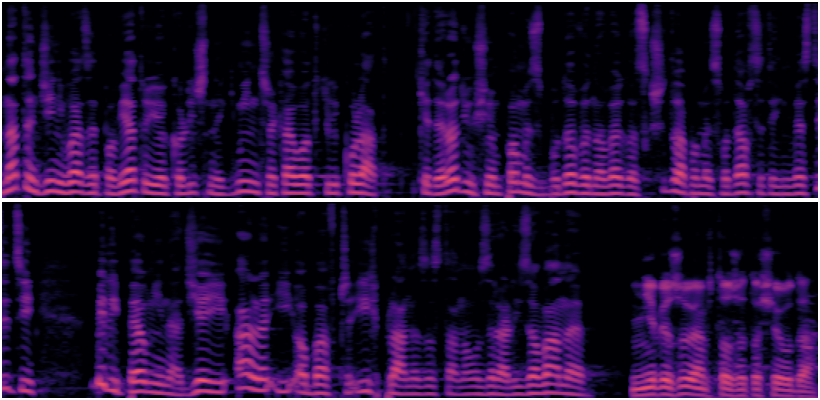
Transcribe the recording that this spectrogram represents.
Na ten dzień władze powiatu i okolicznych gmin czekały od kilku lat. Kiedy rodził się pomysł budowy nowego skrzydła, pomysłodawcy tej inwestycji byli pełni nadziei, ale i obaw, czy ich plany zostaną zrealizowane. Nie wierzyłem w to, że to się uda.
